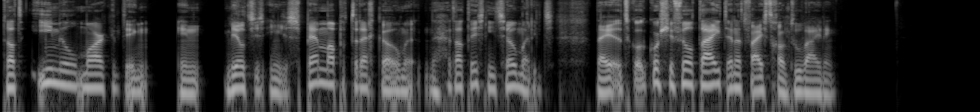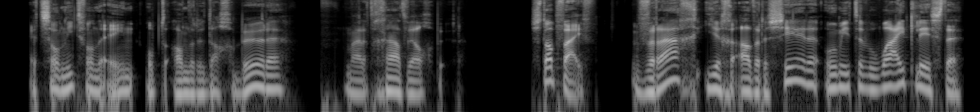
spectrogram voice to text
dat e-mail marketing in mailtjes in je spammappen terechtkomen, nou, dat is niet zomaar iets. Nee, het kost je veel tijd en het veist gewoon toewijding. Het zal niet van de een op de andere dag gebeuren, maar het gaat wel gebeuren. Stap 5. Vraag je geadresseerde om je te whitelisten.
